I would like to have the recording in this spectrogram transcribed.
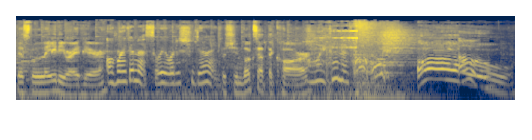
This lady right here. Oh my goodness. Wait, what is she doing? So she looks at the car. Oh my goodness. Oh! oh Oh! oh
